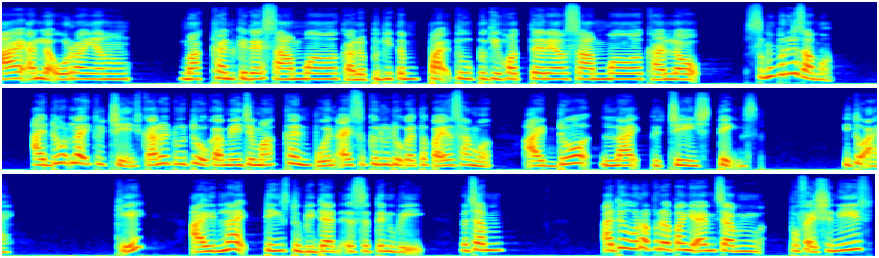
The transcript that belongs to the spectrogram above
I adalah orang yang makan kedai sama. Kalau pergi tempat tu, pergi hotel yang sama. Kalau semua benda sama. I don't like to change. Kalau duduk kat meja makan pun, I suka duduk kat tempat yang sama. I don't like to change things. Itu I. Okay? I like things to be done a certain way. Macam, ada orang pernah panggil I macam perfectionist,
